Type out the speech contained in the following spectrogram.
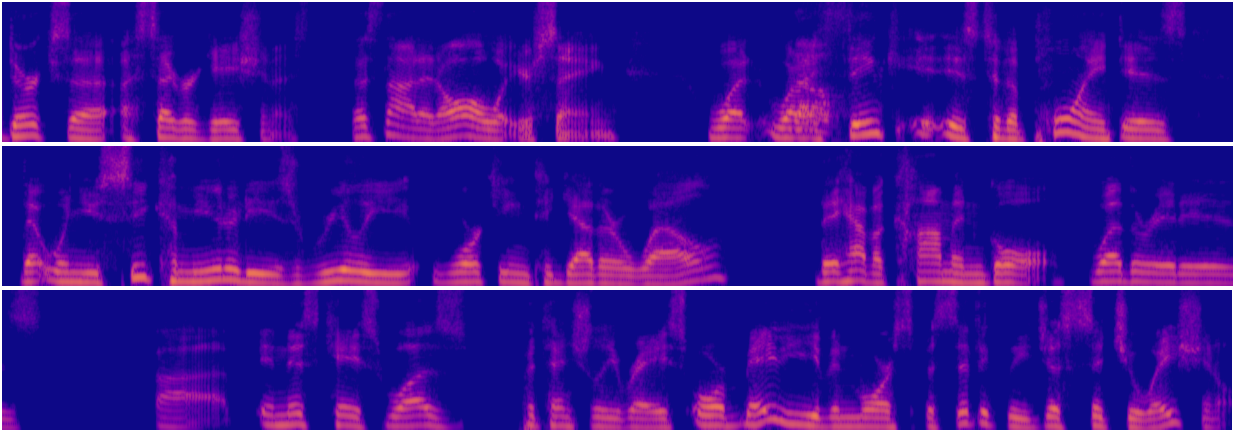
Dirk's a, a segregationist. That's not at all what you're saying. What what no. I think is to the point is that when you see communities really working together well they have a common goal whether it is uh, in this case was potentially race or maybe even more specifically just situational.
